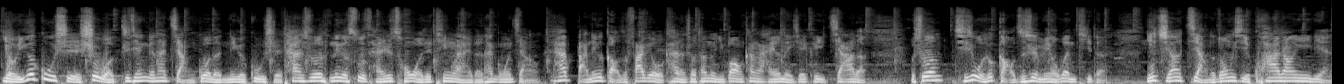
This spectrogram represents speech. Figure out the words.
有一个故事是我之前跟他讲过的那个故事，他说那个素材是从我这听来的，他跟我讲，他把那个稿子发给我看的时候，他说你帮我看看还有哪些可以加的，我说其实我说稿子是没有问题的，你只要讲的东西夸张一点，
